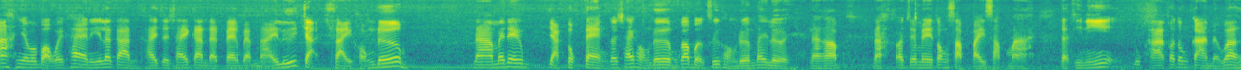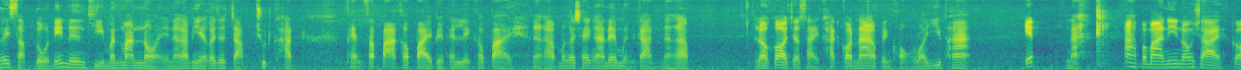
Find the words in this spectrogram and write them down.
อะอย่ามาบอกไว้แค่นี้แล้วกันใครจะใช้การดัดแปลงแบบไหน หรือจะใส่ของเดิมนะไม่ได้อยากตกแต่งก็ใช้ของเดิมก็เบิกซื้อของเดิมได้เลยนะครับนะก็จะไม่ต้องสับไปสับมา แต่ทีนี้ลูกค้าก็ต้องการแบบว่าเฮ้ยสับโดดนิดนึงขี่มันๆหน่อยนะครับเฮียก็จะจับชุดคัดแผ่นสปาร์คเข้าไปเป็นแผ่นเหล็กเข้าไปนะครับมันก็ใช้งานได้เหมือนกันนะครับ แล้วก็จะใส่คัดก้อนหน้าเป็นของ 125 S นะอะประมาณนี้น้องชายก็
